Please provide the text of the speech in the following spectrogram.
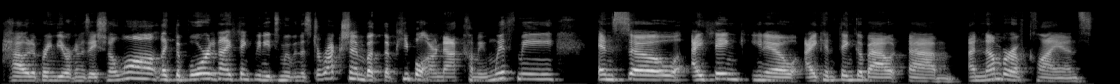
how to bring the organization along. Like the board and i think we need to move in this direction but the people are not coming with me and so I think, you know, I can think about um, a number of clients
